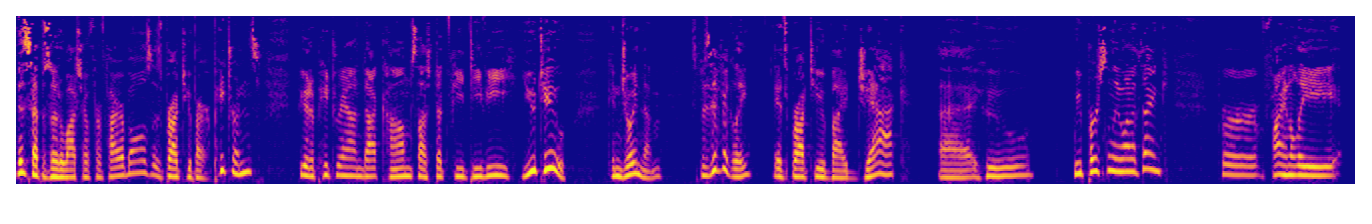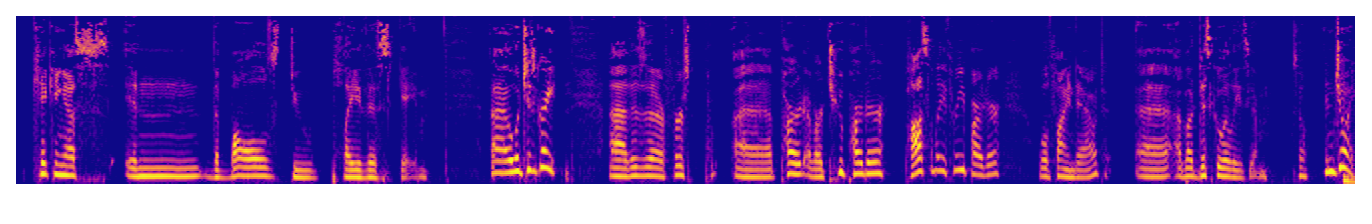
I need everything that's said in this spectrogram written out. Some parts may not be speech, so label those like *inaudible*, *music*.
This episode of Watch Out for Fireballs is brought to you by our patrons. If you go to patreon.com slash duckfeedtv, you too can join them. Specifically, it's brought to you by Jack, uh, who we personally want to thank for finally kicking us in the balls to play this game, uh, which is great. Uh, this is our first uh, part of our two-parter, possibly three-parter. We'll find out uh, about Disco Elysium. So enjoy.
